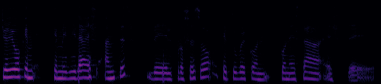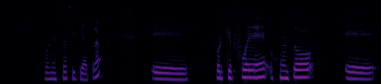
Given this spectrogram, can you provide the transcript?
yo digo que, que mi vida es antes del proceso que tuve con, con esta, este, con esta psiquiatra. Eh, porque fue junto eh,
